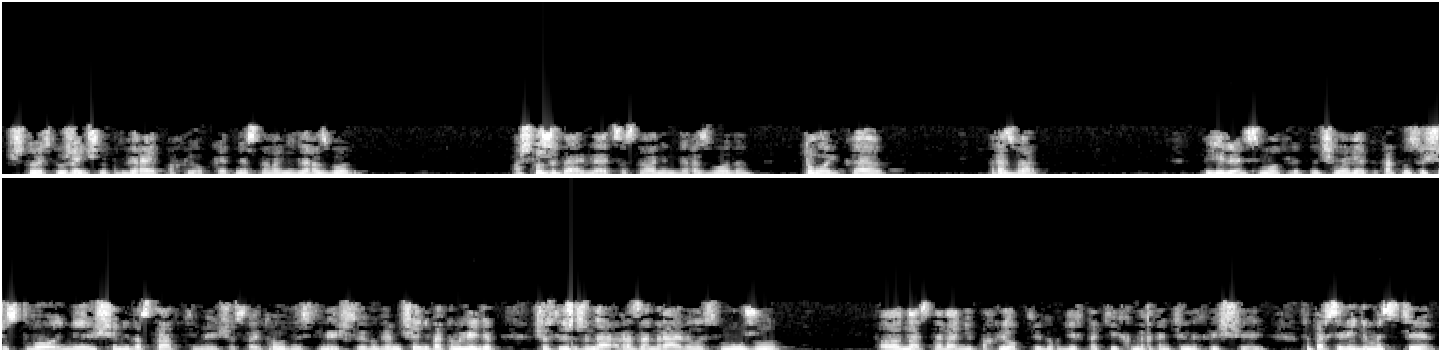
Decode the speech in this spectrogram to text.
что если у женщины подгорает похлебка, это не основание для развода. А что же да является основанием для развода? Только разврат. Гилель смотрит на человека как на существо, имеющее недостатки, имеющее свои трудности, имеющее свои ограничения. Поэтому видит, что если жена разонравилась мужу на основании похлебки и других таких меркантильных вещей, то, по всей видимости,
